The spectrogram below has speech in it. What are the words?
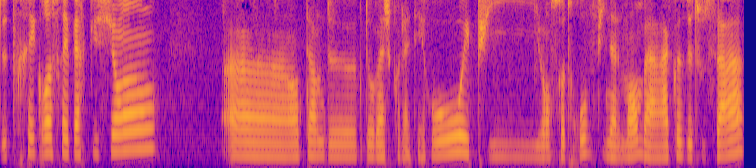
de très grosses répercussions euh, en termes de dommages collatéraux. Et puis, on se retrouve finalement, bah, à cause de tout ça,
